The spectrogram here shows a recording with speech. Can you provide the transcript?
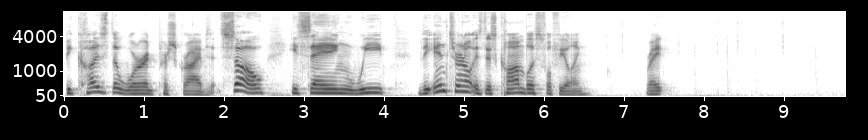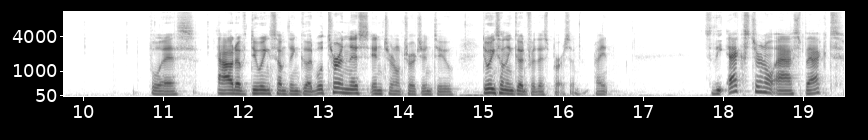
Because the word prescribes it. So he's saying we, the internal is this calm, blissful feeling, right? bliss out of doing something good. We'll turn this internal church into doing something good for this person, right? So the external aspect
